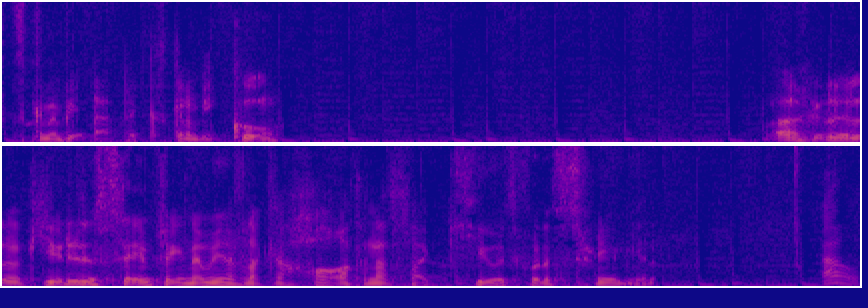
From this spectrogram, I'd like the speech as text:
It's gonna be epic. It's gonna be cool. Oh, look, look, you do the same thing, and then we have like a heart, and that's like cute for the stream, you know. Oh.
